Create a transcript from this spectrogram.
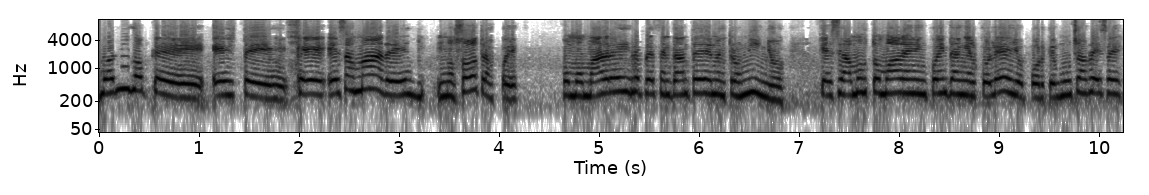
yo digo que, este, que esas madres, nosotras, pues, como madres y representantes de nuestros niños, que seamos tomadas en cuenta en el colegio, porque muchas veces,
